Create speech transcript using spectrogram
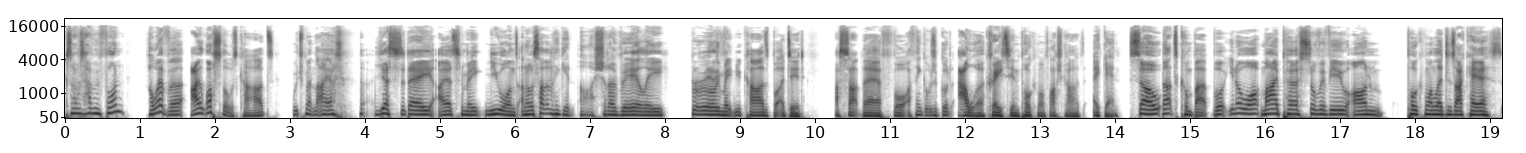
because I was having fun. However, I lost those cards, which meant that I had yesterday I had to make new ones, and I was sat there thinking, oh, should I really, really make new cards? But I did. I sat there for, I think it was a good hour creating Pokemon flashcards again. So that's come back. But you know what? My personal review on Pokemon Legends Arceus,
